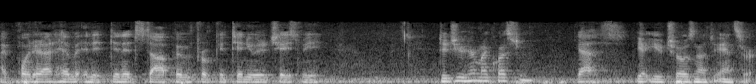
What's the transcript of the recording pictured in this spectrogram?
I pointed at him, and it didn't stop him from continuing to chase me. Did you hear my question? Yes. Yet you chose not to answer.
